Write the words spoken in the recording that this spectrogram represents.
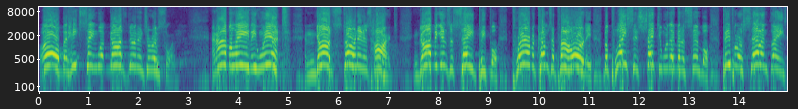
Oh, but he's seen what God's doing in Jerusalem. And I believe he went and God's stirring in his heart. God begins to save people. prayer becomes a priority, the place is shaking where they've been assembled. People are selling things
